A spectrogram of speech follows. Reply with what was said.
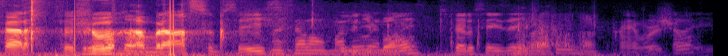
Cara, fechou. Obrigadão. Abraço pra vocês. Marcelão, Tudo valeu, de é bom. Espero vocês aí, tá? Fechou?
